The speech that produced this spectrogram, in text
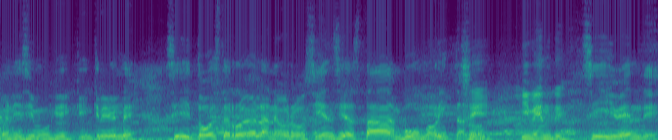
Buenísimo, qué, qué increíble. Sí, todo este rollo de la neurociencia está en boom ahorita, ¿no? Sí, y vende. Sí, vende.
